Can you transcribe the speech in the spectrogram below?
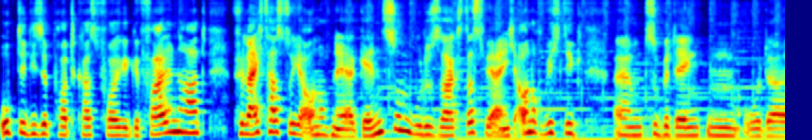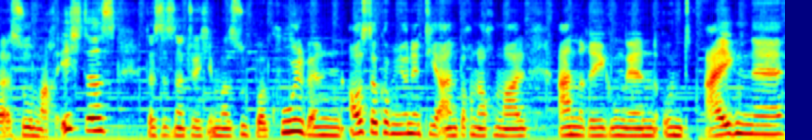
ob dir diese Podcast-Folge gefallen hat. Vielleicht hast du ja auch noch eine Ergänzung, wo du sagst, das wäre eigentlich auch noch wichtig ähm, zu bedenken oder so mache ich das. Das ist natürlich immer super cool, wenn aus der Community einfach nochmal Anregungen und eigene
